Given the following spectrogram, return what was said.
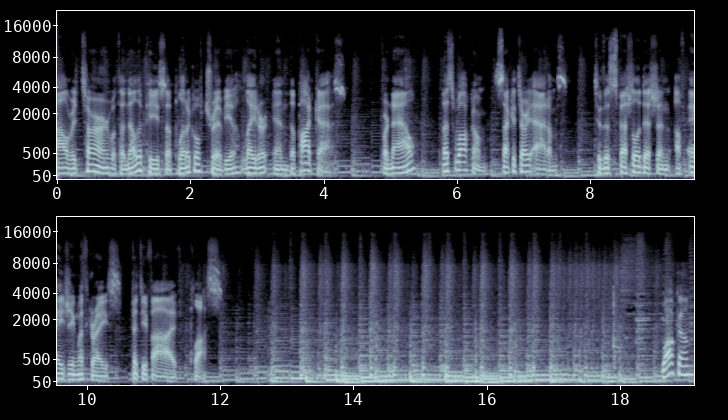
I'll return with another piece of political trivia later in the podcast. For now, let's welcome Secretary Adams to this special edition of Aging with Grace 55 Plus. Welcome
